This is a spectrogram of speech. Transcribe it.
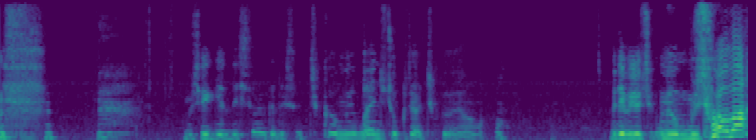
Bu şekilde işte arkadaşlar çıkıyor mu? Bence çok güzel çıkıyor ya. Bir de video çıkmıyormuş falan.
